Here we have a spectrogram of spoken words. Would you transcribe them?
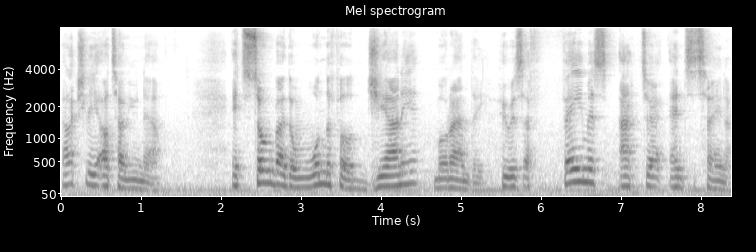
actually, I'll tell you now. It's sung by the wonderful Gianni Morandi, who is a famous actor entertainer.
